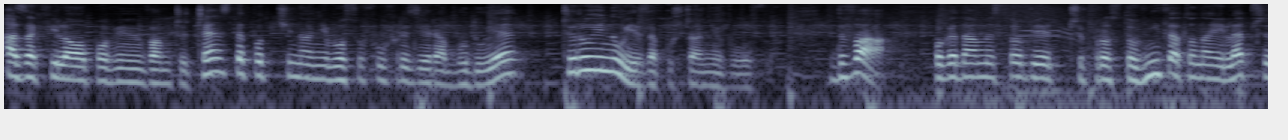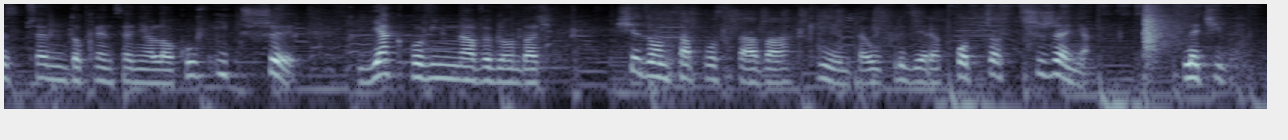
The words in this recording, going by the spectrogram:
A za chwilę opowiem Wam, czy częste podcinanie włosów u fryzjera buduje, czy rujnuje zapuszczanie włosów. Dwa, pogadamy sobie, czy prostownica to najlepszy sprzęt do kręcenia loków. I trzy, jak powinna wyglądać siedząca postawa klienta u fryzjera podczas strzyżenia. Lecimy.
